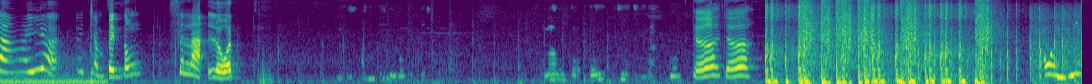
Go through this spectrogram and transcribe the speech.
ร้ายอะจำเป็นต้องสละรถเจอเจอโอ้ยยิ่ง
